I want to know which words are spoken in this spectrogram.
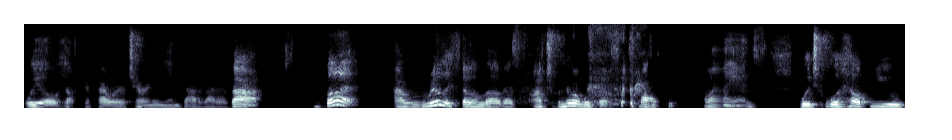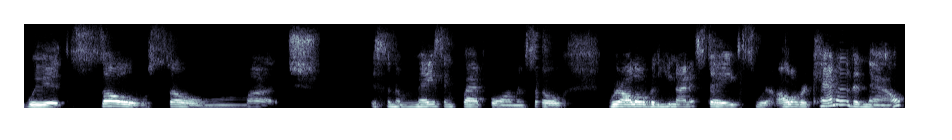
will, healthcare power attorney, and da da da da. But I really fell in love as an entrepreneur with the small plans, which will help you with so so much. It's an amazing platform, and so we're all over the United States. We're all over Canada now,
